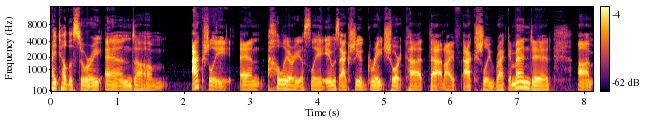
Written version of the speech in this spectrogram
I tell the story, and um, actually, and hilariously, it was actually a great shortcut that I've actually recommended. Um,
